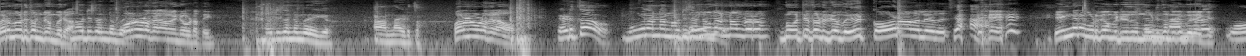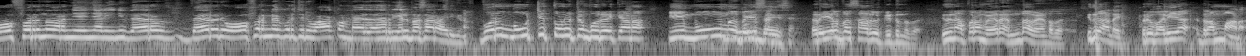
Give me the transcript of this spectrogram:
വെറും നൂറ്റി തൊണ്ണൂറ്റൊമ്പത് രൂപ. നൂറ്റി തൊണ്ണൂറ്റൊമ്പത് ഒരെണ്ണം കൂടെ തരാൻ വേണ്ടി കൂട്ടത്തി നൂറ്റി തൊണ്ണൂറ്റൊമ്പത് രൂപയ്ക്കോ? ആ എന്നാ എടുത്തോ. ഒരെണ്ണം കൂടെ തരാമോ? എടുത്തോ. മൂന്നെണ്ണം നൂറ്റി മൂന്നെണ്ണം വെറും നൂറ്റി തൊണ്ണൂറ്റൊമ്പത് ഇത് കോളാണല്ലോ ഇത്. എങ്ങനെ കൊടുക്കാൻ പറ്റിയത് നൂറ്റി ഓഫർ എന്ന് പറഞ്ഞു കഴിഞ്ഞാൽ ഇനി വേറെ വേറൊരു ഓഫറിനെ കുറിച്ച് ഒരു വാക്കുണ്ടായിരുന്നു അത് റിയൽ ബസാർ ആയിരിക്കണം. വെറും നൂറ്റി തൊണ്ണൂറ്റൊമ്പത് രൂപയ്ക്കാണ് ഈ മൂന്ന് ബേസ് റിയൽ ബസാറിൽ കിട്ടുന്നത്. ഇതിനപ്പുറം വേറെ എന്താ വേണ്ടത്? ഇത് കാണേ ഒരു വലിയ ഡ്രം ആണ്.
